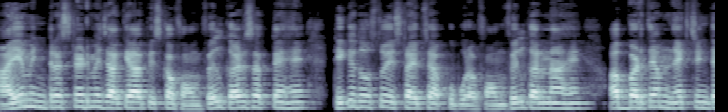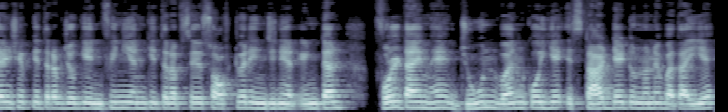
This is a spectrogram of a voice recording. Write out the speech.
आई एम इंटरेस्टेड में जाके आप इसका फॉर्म फिल कर सकते हैं। ठीक है दोस्तों इस टाइप से आपको पूरा फॉर्म फिल करना है। अब बढ़ते हैं हम नेक्स्ट इंटर्नशिप की तरफ़ जो कि इन्फिनियन की तरफ़ से software engineer intern full time है, जून वन को ये स्टार्ट डेट उन्होंने बताई है।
